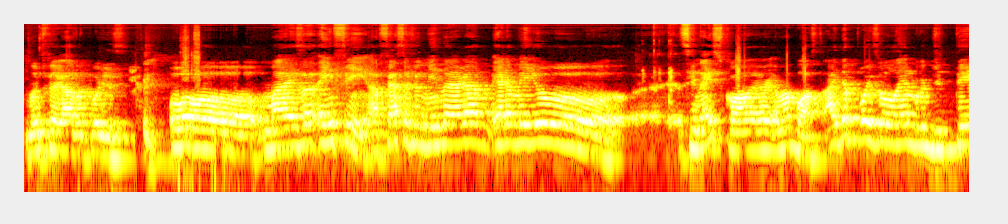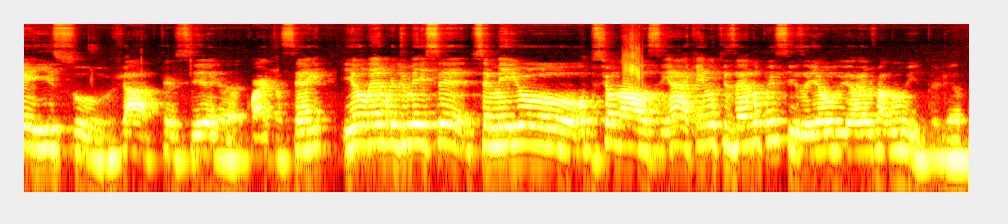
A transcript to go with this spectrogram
Não esperava por isso. O, mas, enfim, a festa junina era, era meio. Assim, na escola era uma bosta. Aí depois eu lembro de ter isso já terceira, quarta série. E eu lembro de meio ser, de ser meio opcional, assim. Ah, quem não quiser não precisa. E eu, eu já não ia, tá ligado?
